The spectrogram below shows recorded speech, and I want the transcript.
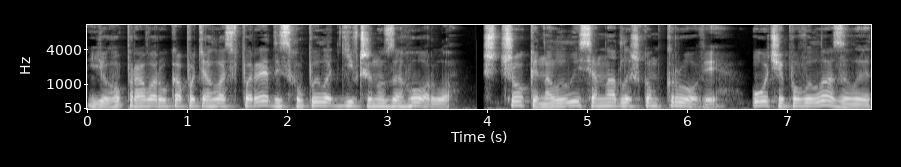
Його права рука потяглась вперед і схопила дівчину за горло. Щоки налилися надлишком крові, очі повилазили,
